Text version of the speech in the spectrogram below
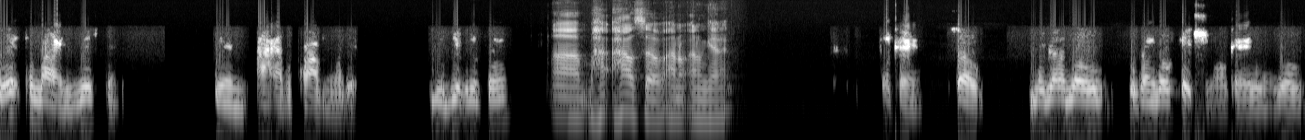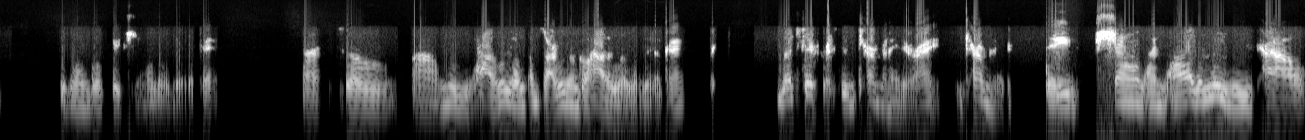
threat to my existence, then I have a problem with it. You get what I'm saying? Um, h- how so? I don't I don't get it. Okay, so we're gonna go. We're gonna go fictional. Okay, we're gonna go. We're gonna go fictional a little bit. Okay. All right. So, um, we, we're gonna, I'm sorry. We're gonna go Hollywood a little bit. Okay. Say, for instance, Terminator. Right. Terminator. They've shown in all the movies how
